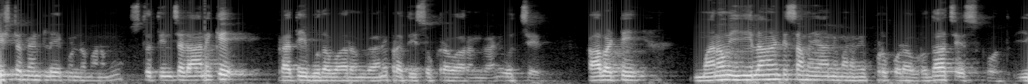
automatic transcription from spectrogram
డిస్టర్బెంట్ లేకుండా మనము స్తుతించడానికే ప్రతి బుధవారం కానీ ప్రతి శుక్రవారం కానీ వచ్చేది. కాబట్టి మనం ఇలాంటి సమయాన్ని మనం ఎప్పుడు కూడా వృధా చేసుకోవద్దు. ఈ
